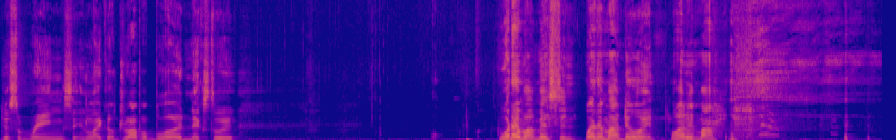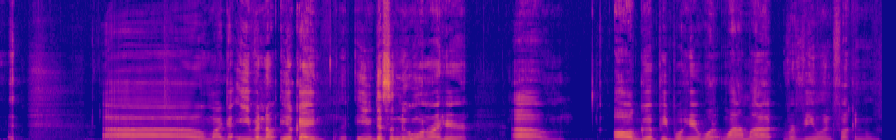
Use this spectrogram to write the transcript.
Just some rings and like a drop of blood next to it. What am I missing? What am I doing? What am I? oh my god! Even though okay, this is a new one right here. Um, all good people here. What? Why am I reviewing fucking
